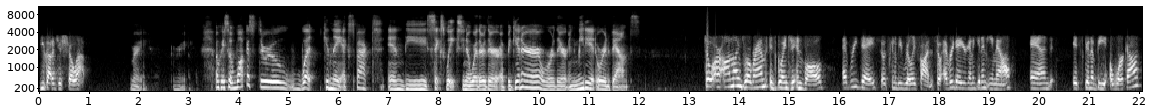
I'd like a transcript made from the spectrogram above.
you got to just show up. Right, right. Okay, so walk us through what can they expect in the six weeks, you know, whether they're a beginner or they're intermediate or advanced. So our online program is going to involve every day, so it's going to be really fun. So every day you're going to get an email, and it's going to be a workout,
